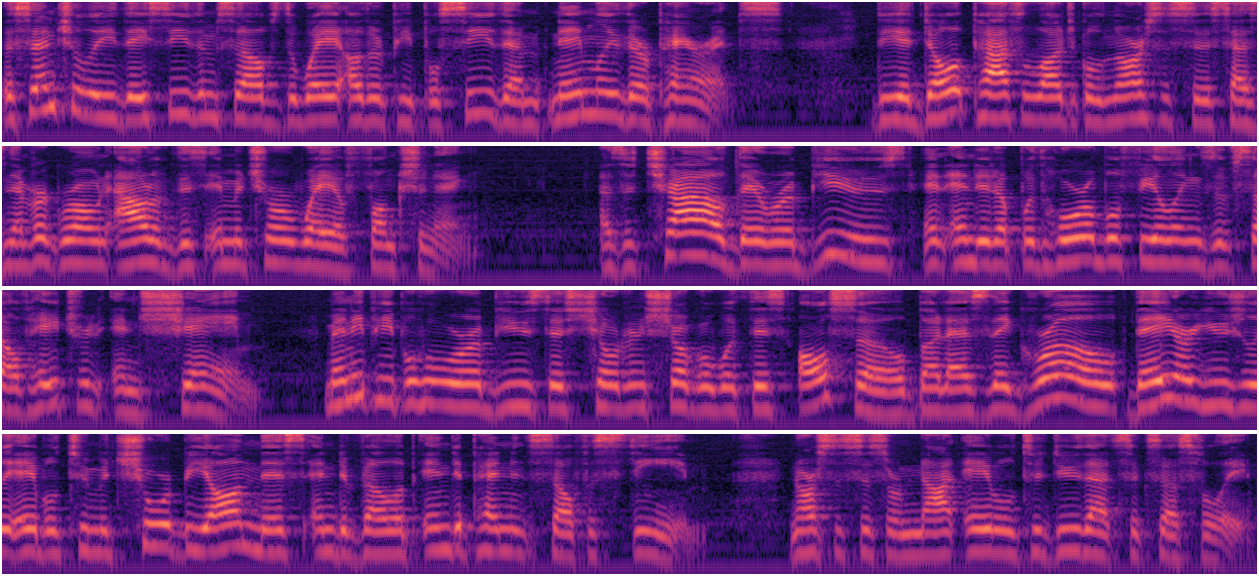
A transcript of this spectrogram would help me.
Essentially, they see themselves the way other people see them, namely their parents. The adult pathological narcissist has never grown out of this immature way of functioning. As a child, they were abused and ended up with horrible feelings of self hatred and shame. Many people who were abused as children struggle with this also, but as they grow, they are usually able to mature beyond this and develop independent self esteem. Narcissists are not able to do that successfully.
